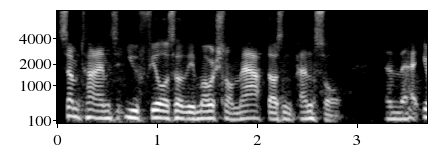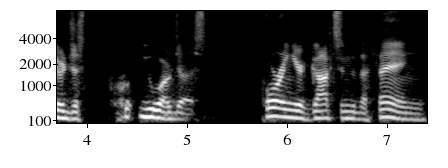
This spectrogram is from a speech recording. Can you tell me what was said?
sometimes you feel as though the emotional math doesn't pencil, and that you're just you are just pouring your guts into the thing,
